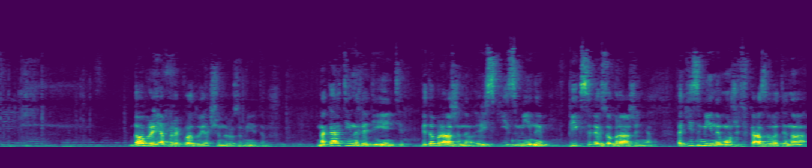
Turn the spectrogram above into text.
цієї мови. Добре, я перекладу, якщо не розумієте. На карті інгредієнтів відображено різкі зміни в пікселях зображення. Такі зміни можуть вказувати на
